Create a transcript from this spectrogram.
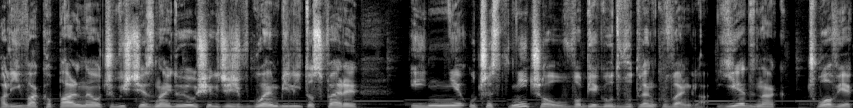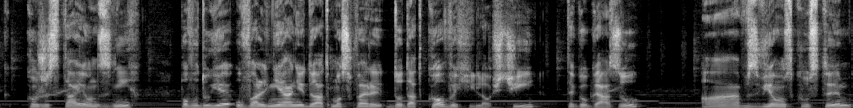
Paliwa kopalne oczywiście znajdują się gdzieś w głębi litosfery i nie uczestniczą w obiegu dwutlenku węgla. Jednak człowiek, korzystając z nich, powoduje uwalnianie do atmosfery dodatkowych ilości tego gazu, a w związku z tym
